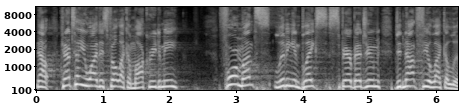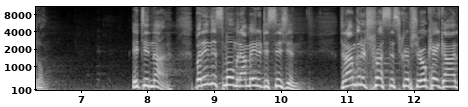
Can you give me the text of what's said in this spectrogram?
Now, can I tell you why this felt like a mockery to me? Four months living in Blake's spare bedroom did not feel like a little. It did not. But in this moment, I made a decision that I'm gonna trust this scripture. Okay, God,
